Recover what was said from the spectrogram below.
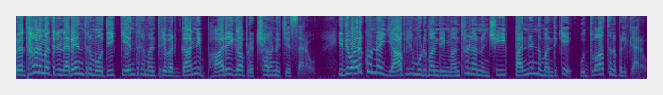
ప్రధానమంత్రి నరేంద్ర మోదీ కేంద్ర మంత్రివర్గాన్ని భారీగా ప్రక్షాళన చేశారు. ఇదివరకున్న యాభై మూడు మంది మంత్రుల నుంచి పన్నెండు మందికి ఉద్వాసన పలికారు.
